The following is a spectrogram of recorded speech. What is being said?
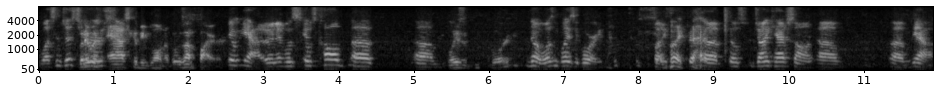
wasn't just But it yours. was asked to be blown up. It was on fire. It- yeah, and it was it was called. Uh, um, Blaze of glory, no, it wasn't Blaze of Glory. something like that. uh, it was Johnny Cash song. Um, um, yeah,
